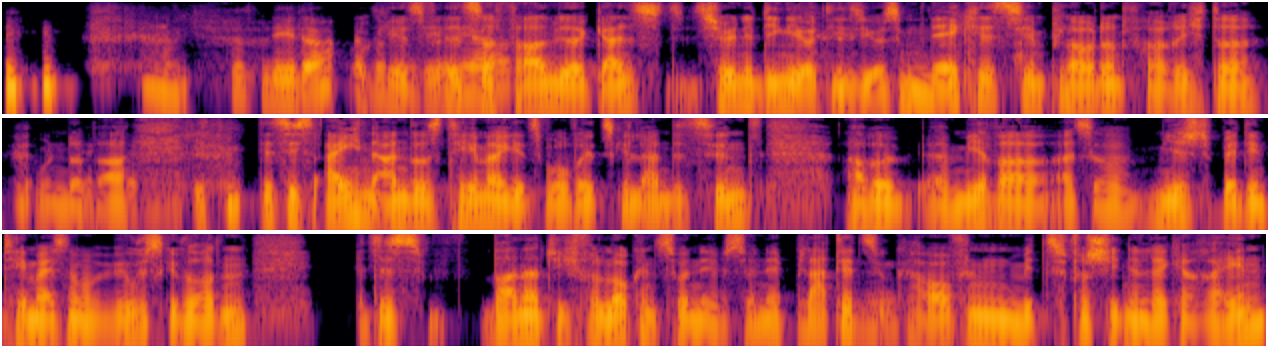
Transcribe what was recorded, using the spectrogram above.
das Leder. Also okay, jetzt, jetzt erfahren wir ganz schöne Dinge, die Sie aus dem Nähkästchen plaudern, Frau Richter. Wunderbar. Das ist eigentlich ein anderes Thema jetzt, wo wir jetzt gelandet sind. Aber äh, mir war, also mir ist bei dem Thema jetzt nochmal bewusst geworden, das war natürlich verlockend, so eine, so eine Platte mhm. zu kaufen mit verschiedenen Leckereien.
